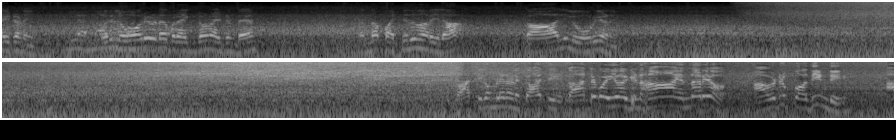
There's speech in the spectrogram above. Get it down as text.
ആയിട്ടാണ്. ഒരു ലോറി ഇവിടെ ബ്രേക്ക് ഡൗൺ ആയിട്ടുണ്ട്. എന്താ പറ്റിയതെന്ന് അറിയില്ല. കാൽ ലോറിയാണ്. കാറ്റ് കംപ്ലൈന്റ് ആണ്. കാറ്റ് കാറ്റൊക്കെ ഒഴിവാക്കിണ്ട് ആ എന്താ അറിയോ അവിടെ ഒരു പതി ഉണ്ട് ആ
